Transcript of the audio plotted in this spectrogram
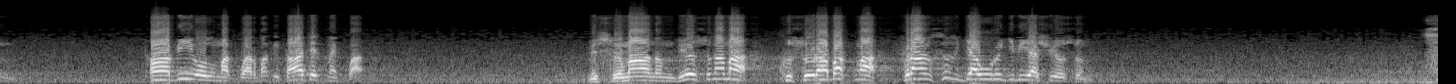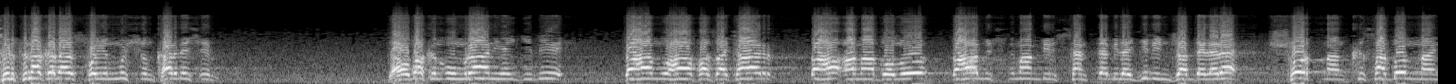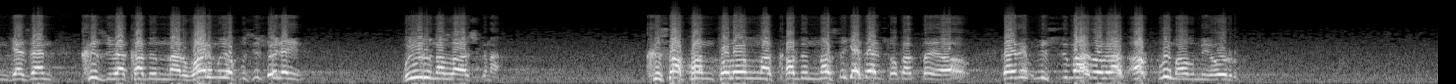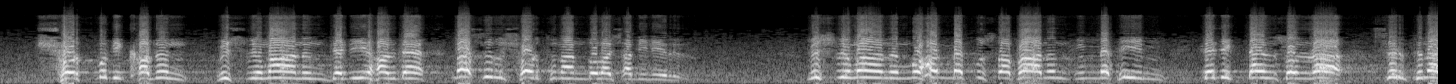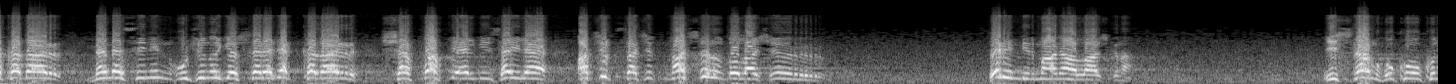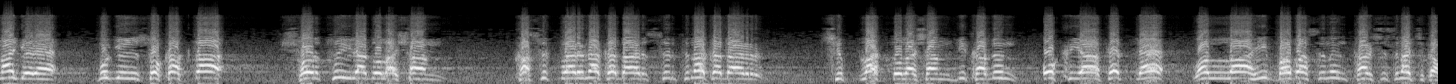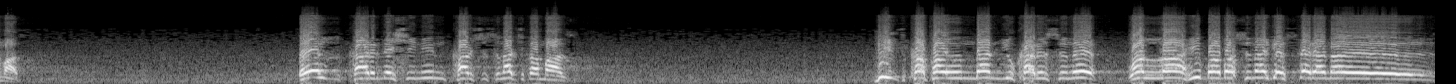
Tabi olmak var, bak itaat etmek var. Müslümanım diyorsun ama kusura bakma Fransız gavuru gibi yaşıyorsun. Sırtına kadar soyunmuşsun kardeşim. Ya bakın Umraniye gibi daha muhafazakar, daha Anadolu, daha Müslüman bir semtte bile gidin caddelere şortla, kısa donla gezen kız ve kadınlar var mı yok mu siz söyleyin. Buyurun Allah aşkına. Kısa pantolonla kadın nasıl gezer sokakta ya? Benim Müslüman olarak aklım almıyor. Şortlu bir kadın Müslümanın dediği halde nasıl şortuna dolaşabilir? Müslümanım Muhammed Mustafa'nın ümmetiyim dedikten sonra sırtına kadar memesinin ucunu gösterecek kadar şeffaf bir elbiseyle açık saçık nasıl dolaşır? Verin bir mana Allah aşkına. İslam hukukuna göre bugün sokakta şortuyla dolaşan, kasıklarına kadar, sırtına kadar çıplak dolaşan bir kadın o kıyafetle vallahi babasının karşısına çıkamaz. Öz kardeşinin karşısına çıkamaz. Diz kapağından yukarısını vallahi babasına gösteremez.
